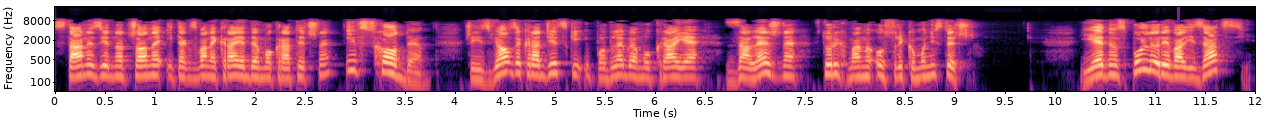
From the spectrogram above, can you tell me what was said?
Stany Zjednoczone i tzw. Tak kraje demokratyczne, i Wschodem, czyli Związek Radziecki i podległe mu kraje zależne, w których mamy ustrój komunistyczny. Jednym z pól rywalizacji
